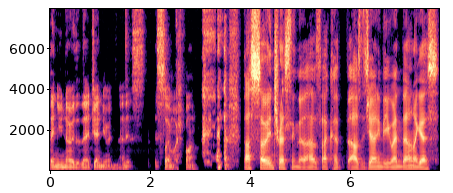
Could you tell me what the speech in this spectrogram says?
then you know that they're genuine and it's it's so much fun. That's so interesting that that was that was the journey that you went down, I guess.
